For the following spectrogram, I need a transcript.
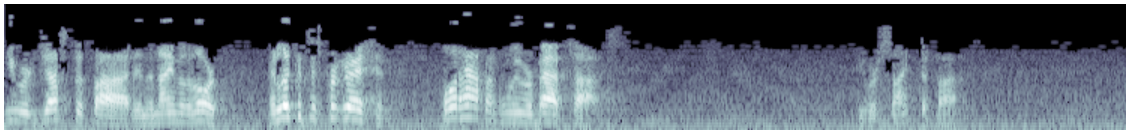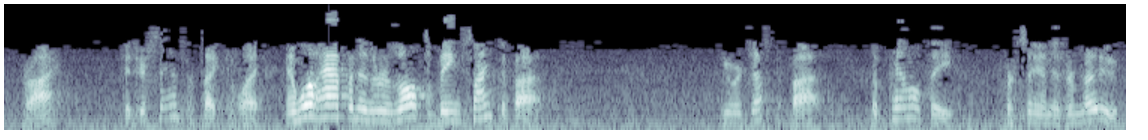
you were justified in the name of the Lord. And look at this progression. What happened when we were baptized? You were sanctified. Right? Because your sins were taken away. And what happened as a result of being sanctified? You were justified. The penalty for sin is removed.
